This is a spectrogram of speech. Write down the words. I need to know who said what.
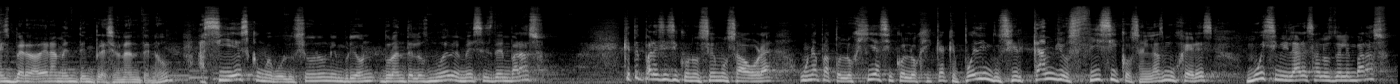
Speaker 1: Es verdaderamente impresionante, ¿no? Así es como evoluciona un embrión durante los nueve meses de embarazo. ¿Qué te parece si conocemos ahora una patología psicológica que puede inducir cambios físicos en las mujeres muy similares a los del embarazo?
